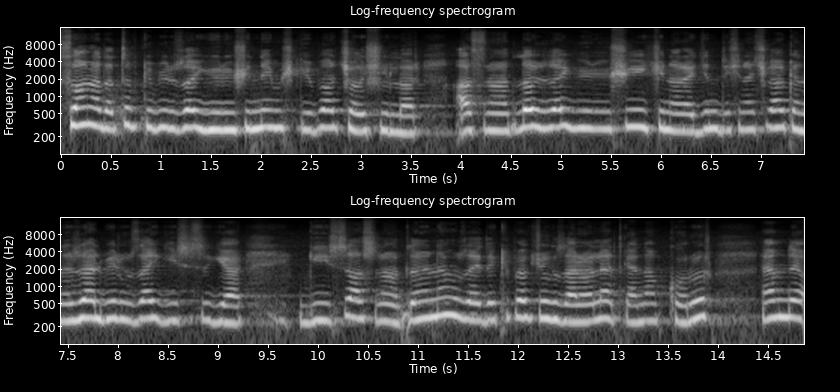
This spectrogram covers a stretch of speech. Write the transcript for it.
Sonra da tıpkı bir uzay yürüyüşündeymiş gibi çalışırlar. Astronotlar uzay yürüyüşü için aracın dışına çıkarken özel bir uzay giysisi giyer. Giysi astronotların hem uzaydaki pek çok zararlı etkenden korur hem de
